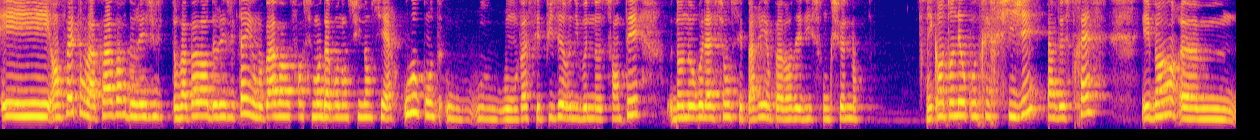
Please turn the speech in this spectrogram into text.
et en fait on va pas avoir de résultats on va pas avoir de résultats et on va pas avoir forcément d'abondance financière. Ou on va s'épuiser au niveau de notre santé. Dans nos relations c'est pareil on peut avoir des dysfonctionnements. Et quand on est au contraire figé par le stress eh ben, euh,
